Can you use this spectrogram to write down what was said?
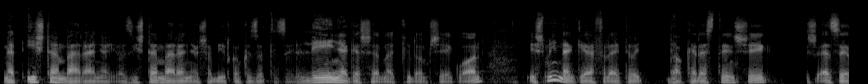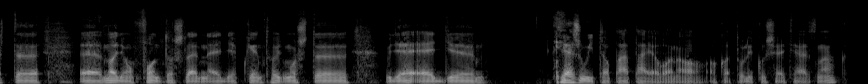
mert Isten bárányai, az Isten bárányai és a birka között az egy lényegesen nagy különbség van, és mindenki elfelejti, hogy de a kereszténység és ezért nagyon fontos lenne egyébként, hogy most ugye egy jezsuita pápája van a katolikus egyháznak,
